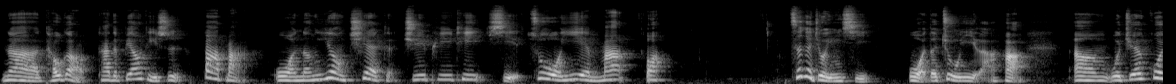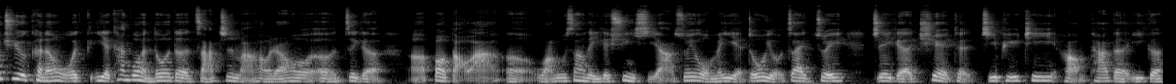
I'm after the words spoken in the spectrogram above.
那投稿它的标题是“爸爸”。我能用 Chat GPT 写作业吗？哇，这个就引起我的注意了哈。嗯，我觉得过去可能我也看过很多的杂志嘛哈，然后呃这个呃报道啊，呃网络上的一个讯息啊，所以我们也都有在追这个 Chat GPT 哈，它的一个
